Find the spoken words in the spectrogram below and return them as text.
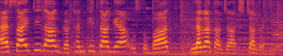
ਐਸਆਈਟੀ ਦਾ ਗਠਨ ਕੀਤਾ ਗਿਆ, ਉਸ ਤੋਂ ਬਾਅਦ ਲਗਾਤਾਰ ਜਾਂਚ ਚੱਲ ਰਹੀ ਹੈ।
